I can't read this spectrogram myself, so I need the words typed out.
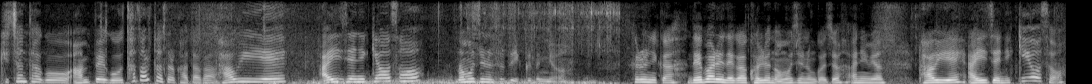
귀찮다고 안 빼고 터덜터덜 가다가 바위에 아이젠이 껴서 넘어지는 수도 있거든요. 그러니까 내 발에 내가 걸려 넘어지는 거죠. 아니면 바위에 아이젠이 끼어서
